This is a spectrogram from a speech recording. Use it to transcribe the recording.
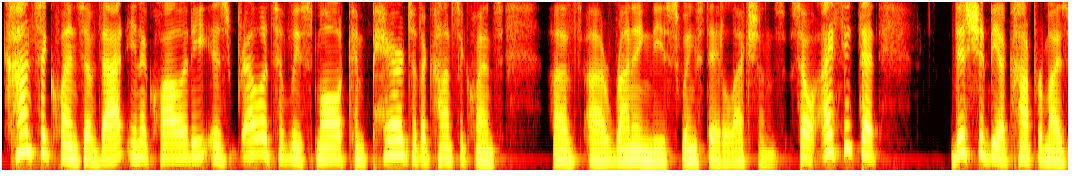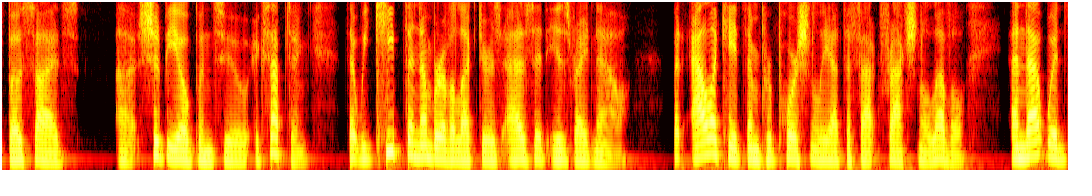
consequence of that inequality is relatively small compared to the consequence of uh, running these swing state elections. So I think that this should be a compromise both sides uh, should be open to accepting that we keep the number of electors as it is right now, but allocate them proportionally at the fa- fractional level. And that would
